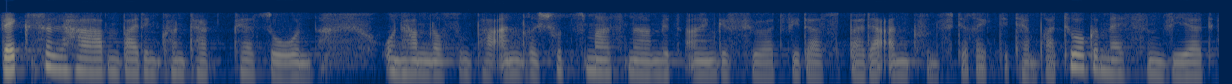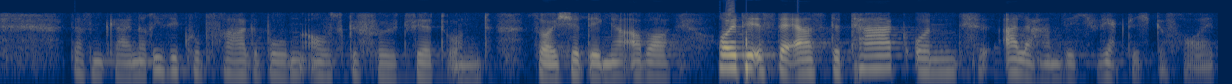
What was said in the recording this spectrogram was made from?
Wechsel haben bei den Kontaktpersonen und haben noch so ein paar andere Schutzmaßnahmen mit eingeführt, wie das bei der Ankunft direkt die Temperatur gemessen wird, dass ein kleiner Risikofragebogen ausgefüllt wird und solche Dinge. Aber heute ist der erste Tag und alle haben sich wirklich gefreut.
